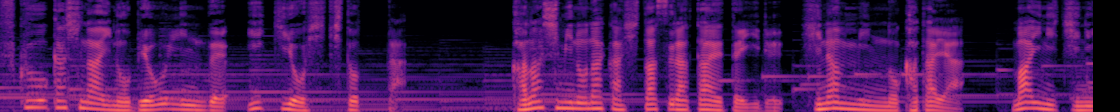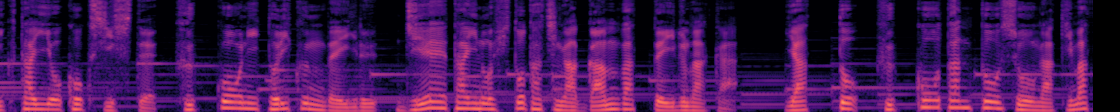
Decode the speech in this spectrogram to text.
福岡市内の病院で息を引き取った。悲しみの中ひたすら耐えている避難民の方や毎日肉体を酷使して復興に取り組んでいる自衛隊の人たちが頑張っている中やっと復興担当省が決まっ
